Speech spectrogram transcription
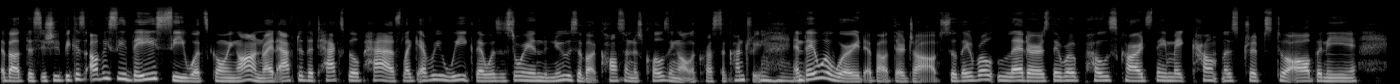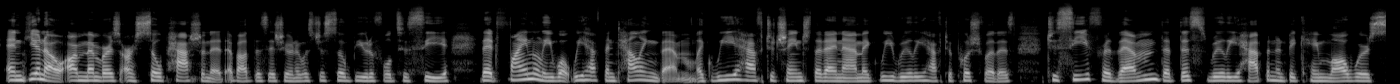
about this issue because obviously they see what's going on, right? After the tax bill passed, like every week there was a story in the news about call centers closing all across the country. Mm-hmm. And they were worried about their jobs. So they wrote letters, they wrote postcards, they make countless trips to Albany. And, you know, our members are so passionate about this issue. And it was just so beautiful to see that finally what we have been telling them, like we have to change the dynamic, we really have to push for this, to see for them that this really happened and became law. We're so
